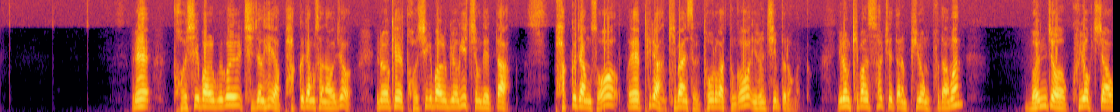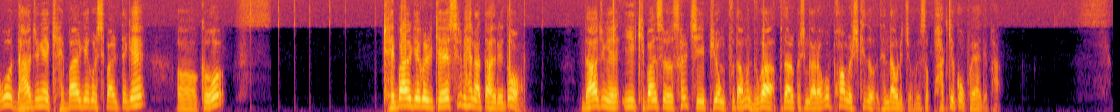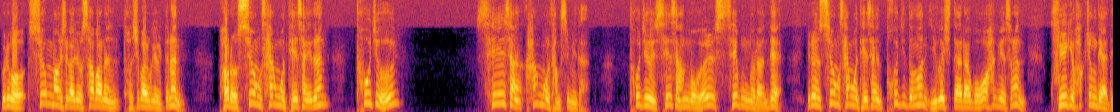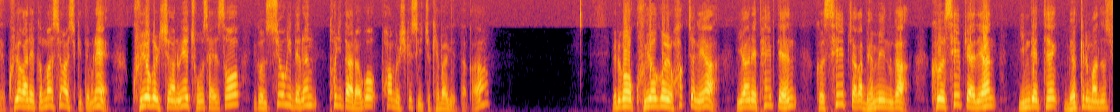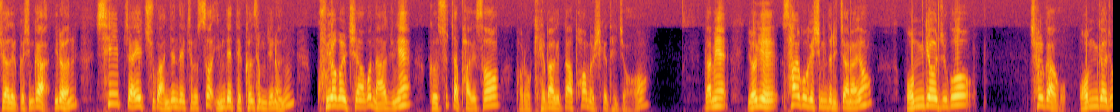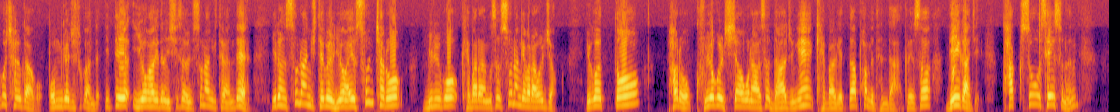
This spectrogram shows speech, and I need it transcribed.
그래 도시개발구역을 지정해야 박그장소 나오죠. 이렇게 도시개발구역이 지정됐다. 박그장소에 필요한 기반시설, 도로 같은 거, 이런 진입도로 같은 거. 이런 기반시설 설치에 따른 비용 부담은 먼저 구역 지정하고 나중에 개발 계획을 수립할 때에 어, 그 개발 계획을 이렇게 수립해 놨다 하더라도 나중에 이 기반시설 설치 비용 부담은 누가 부담할 것인가라고 포함을 시켜도 된다고 그랬죠. 그래서 밖에 꼭 봐야 돼, 박. 그리고 수용 방식을 가지고 사업하는 도시발구역일 때는 바로 수용 사용무 대상이 되는 토지의 세상 항목을 담습니다. 토지의 세상 항목을 세목로라는데 이런 수용 사용무 대상인 토지 등은 이것이다라고 하기 위해서는 구역이 확정돼야 돼요. 구역 안에 것만 수용할 수 있기 때문에 구역을 지정한 후에 조사해서 이건 수용이 되는 토지다라고 포함을 시킬 수 있죠. 개발계에다가. 그리고 구역을 확정해야 이 안에 편입된 그 세입자가 몇 명 있는가 그 세입자에 대한 임대택 몇 개를 만들어서 줘야 될 것인가 이런 세입자의 주거 안전 대책으로서 임대택 건설 문제는 구역을 지정하고 나중에 그 숫자 파악해서 바로 개발에다 포함을 시켜야 되죠. 그 다음에 여기 살고 계신 분들 있잖아요. 옮겨주고 철거하고 옮겨주고 철거하고 옮겨주고 철거한다. 이때 이용하게 되는 시설 순환주택인데 이런 순환주택을 이용하여 순차로 밀고 개발하는 것을 순환개발하고 그러죠. 이것도 바로 구역을 지정하고 나서 나중에 개발하겠다 포함이 된다. 그래서 네 가지. 박수, 세수는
